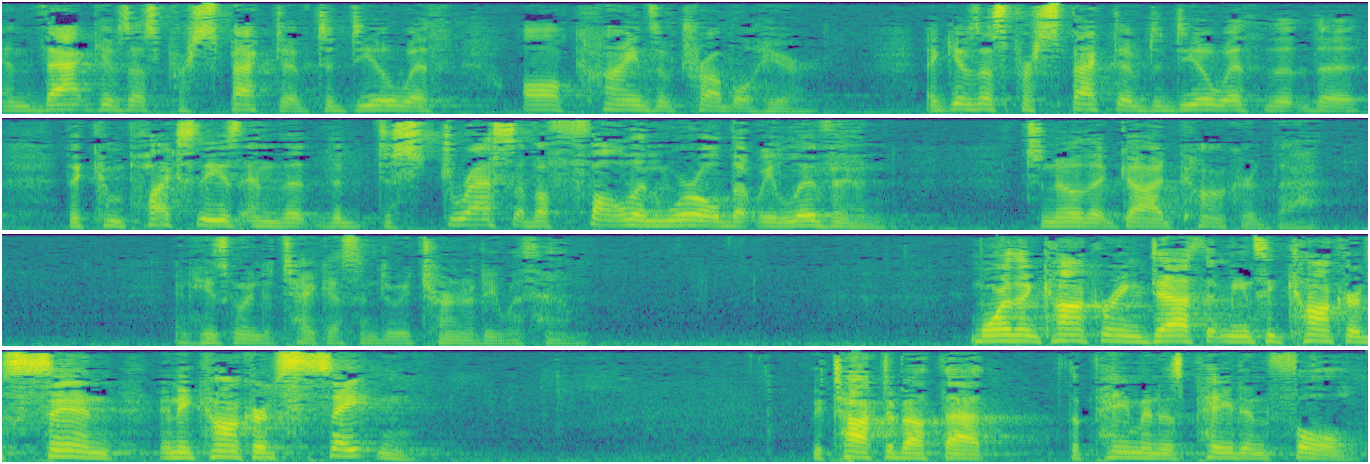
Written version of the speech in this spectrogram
And that gives us perspective to deal with all kinds of trouble here. It gives us perspective to deal with the, the, the complexities and the, the distress of a fallen world that we live in, to know that God conquered that. And He's going to take us into eternity with Him. More than conquering death, it means He conquered sin and He conquered Satan. We talked about that. The payment is paid in full.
